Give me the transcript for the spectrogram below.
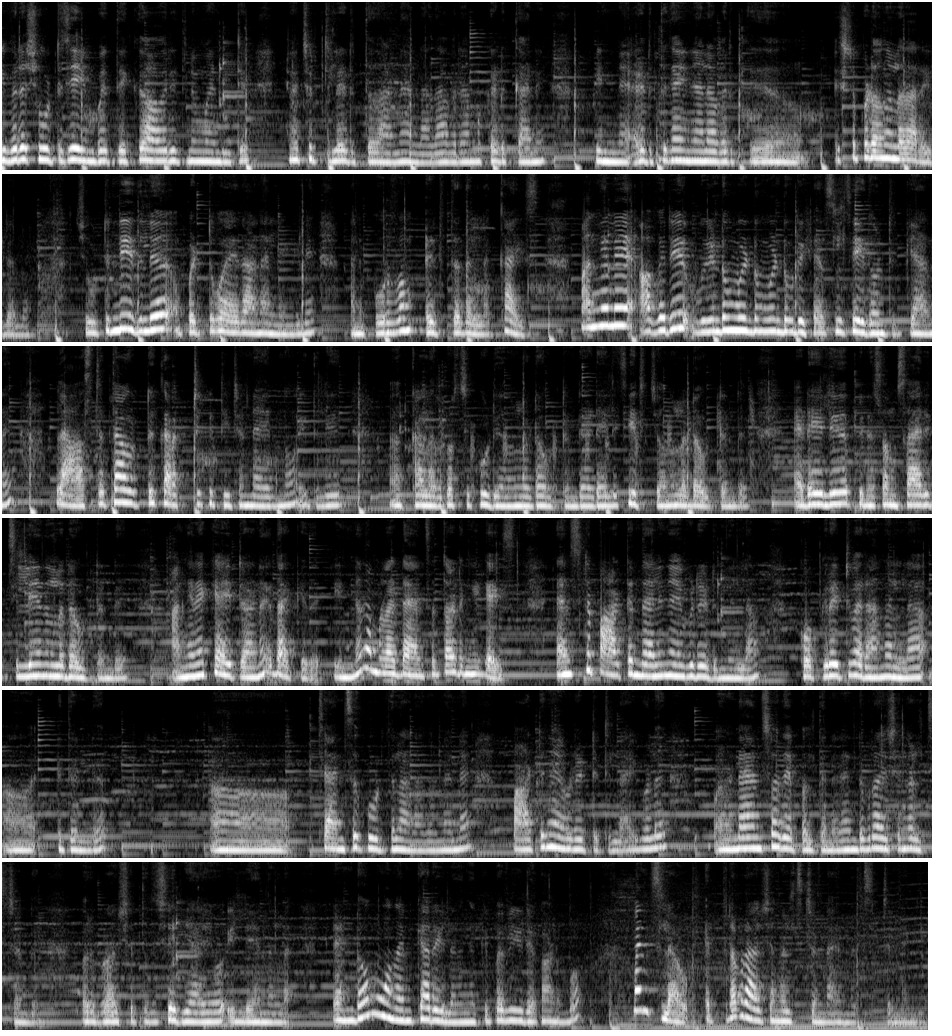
ഇവരെ ഷൂട്ട് ചെയ്യുമ്പോഴത്തേക്ക് അവർ ഇതിനു വേണ്ടിയിട്ട് ഇങ്ങനെ ചുറ്റിലെടുത്തതാണ്. അല്ലാതെ അവരെ നമുക്ക് എടുക്കാൻ പിന്നെ എടുത്തു കഴിഞ്ഞാൽ അവർക്ക് ഇഷ്ടപ്പെടുമെന്നുള്ളത് അറിയില്ലല്ലോ. ഷൂട്ടിന്റെ ഇതിൽ പെട്ടുപോയതാണ് അല്ലെങ്കിൽ മനഃപൂർവം എടുത്തതല്ല കൈസ് അങ്ങനെ അവർ വീണ്ടും വീണ്ടും വീണ്ടും റിഹേഴ്സൽ ചെയ്തുകൊണ്ടിരിക്കുകയാണ്. ലാസ്റ്റത്തെ ഔട്ട് കറക്റ്റ് കിട്ടിയിട്ടുണ്ടായിരുന്നു. ഇതിൽ കളർ കുറച്ച് കൂടിയോ എന്നുള്ള ഡൗട്ട് ഉണ്ട്. ഇടയിൽ ചിരിച്ചോ എന്നുള്ള ഡൗട്ട് ഉണ്ട്. ഇടയിൽ പിന്നെ സംസാരിച്ചില്ലേ എന്നുള്ള ഡൗട്ട് ഉണ്ട്. അങ്ങനെയൊക്കെ ആയിട്ടാണ് ഇതാക്കിയത്. പിന്നെ നമ്മൾ ഡാൻസ് തുടങ്ങി കൈസ് ഡാൻസിന്റെ പാട്ട് എന്തായാലും ഞാൻ ഇവിടെ ഇടുന്നില്ല. കോപ്പിറൈറ്റ് വരാൻ നല്ല ഇതുണ്ട്. ചാൻസ് കൂടുതലാണ്. അതുകൊണ്ട് തന്നെ പാട്ട് ഞാൻ ഇവിടെ ഇട്ടിട്ടില്ല. ഇവൾ ഡാൻസും അതേപോലെ തന്നെ. രണ്ട് പ്രാവശ്യം കളിച്ചിട്ടുണ്ട്. ഒരു പ്രാവശ്യത്തത് ശരിയായോ ഇല്ലേ എന്നുള്ള രണ്ടോ മൂന്നോ എനിക്കറിയില്ല. നിങ്ങൾക്കിപ്പോൾ വീഡിയോ കാണുമ്പോൾ മനസ്സിലാവും എത്ര പ്രാവശ്യം കളിച്ചിട്ടുണ്ടായെന്ന് വെച്ചിട്ടുണ്ടെങ്കിൽ.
